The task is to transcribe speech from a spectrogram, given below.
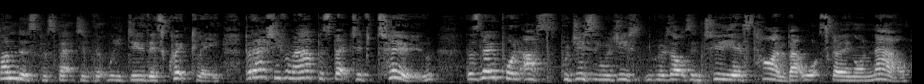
funders' perspective that we do this quickly. But actually, from our perspective too, there's no point us producing results in two years' time about what's going on now,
